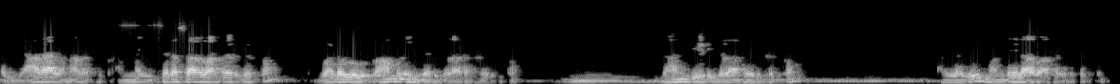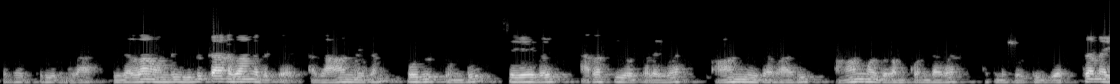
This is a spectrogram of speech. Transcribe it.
அது யாராகனாலும் இருக்கும் அன்னை சிறசாவாக இருக்கட்டும் வடலூர் ராமலிங்கர்களாக இருக்கட்டும் காந்தியடிகளாக இருக்கட்டும் அல்லது மண்டேலாவாக இருக்கட்டும். புரியுதுங்களா? இதெல்லாம் வந்து இதுக்காக தாங்க இருக்காது அது ஆன்மீகம் பொது தொண்டு சேவை அரசியல் தலைவர் ஆன்மீகவாதி ஆன்மபலம் கொண்டவர் அப்படின்னு சொல்லிட்டு எத்தனை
